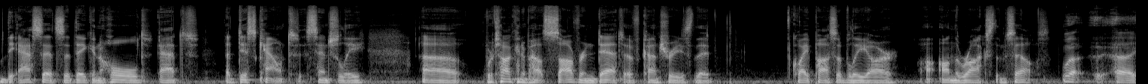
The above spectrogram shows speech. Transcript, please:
the assets that they can hold at a discount, essentially, uh, we're talking about sovereign debt of countries that quite possibly are on the rocks themselves. Well, uh,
